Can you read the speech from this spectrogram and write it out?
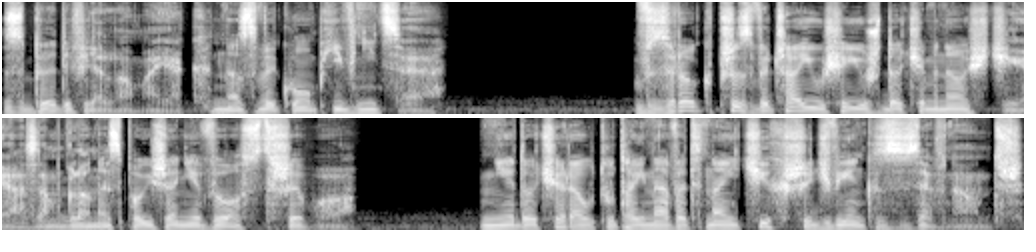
Zbyt wieloma, jak na zwykłą piwnicę. Wzrok przyzwyczaił się już do ciemności, a zamglone spojrzenie wyostrzyło. Nie docierał tutaj nawet najcichszy dźwięk z zewnątrz,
